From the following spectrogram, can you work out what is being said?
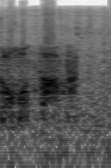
It's almost up.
